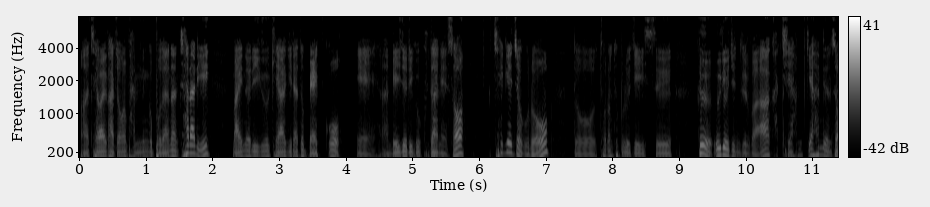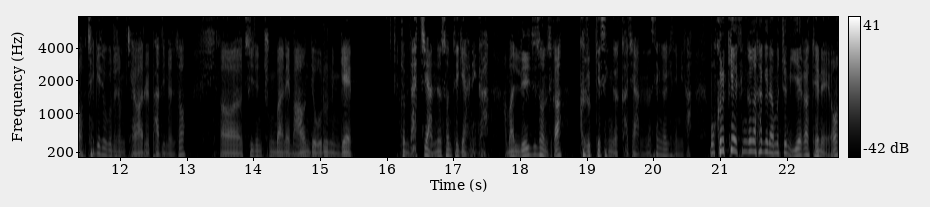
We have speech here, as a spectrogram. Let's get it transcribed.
어, 재활 과정을 밟는 것보다는 차라리 마이너리그 계약이라도 맺고 예, 아, 메이저리그 구단에서 체계적으로 또 토론토 블루제이스 그 의료진들과 같이 함께 하면서 체계적으로 좀 재활을 받으면서 어, 시즌 중반에 마운드에 오르는 게 좀 낫지 않는 선택이 아닌가. 아마 리즈 선수가 그렇게 생각하지 않나 생각이 됩니다. 뭐 그렇게 생각을 하게 되면 좀 이해가 되네요.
